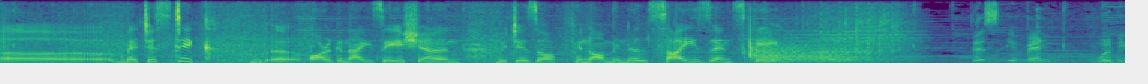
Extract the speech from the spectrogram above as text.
uh, majestic uh, organization which is of phenomenal size and scale. This event will be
